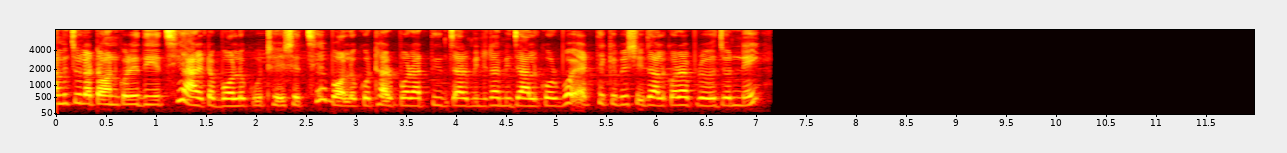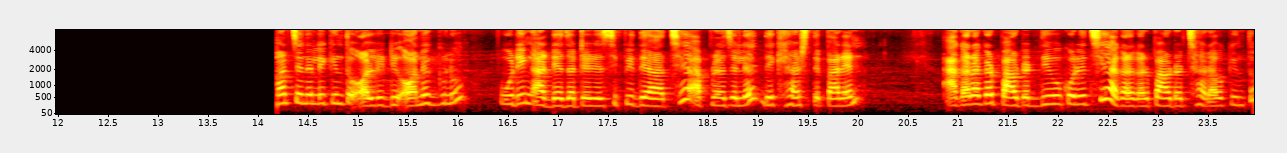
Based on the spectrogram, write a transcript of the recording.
আমি চুলাটা অন করে দিয়েছি। আর এটা বলক উঠে এসেছে। বলক ওঠার পর আর তিন চার মিনিট আমি জাল করব। এর থেকে বেশি জাল করার প্রয়োজন নেই। আমার চ্যানেলে কিন্তু অলরেডি অনেকগুলো পুডিং আর ডেজার্টের রেসিপি দেওয়া আছে, আপনারা চাইলে দেখে আসতে পারেন। আগার আগার পাউডার দিয়েও করেছি, আগার আগার পাউডার ছাড়াও কিন্তু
